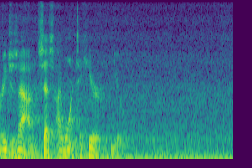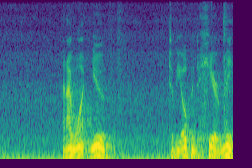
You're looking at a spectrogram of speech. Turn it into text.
reaches out and says, I want to hear you. And I want you to be open to hear me.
